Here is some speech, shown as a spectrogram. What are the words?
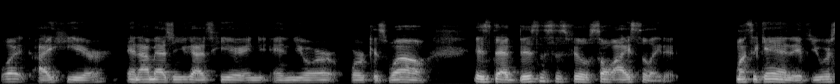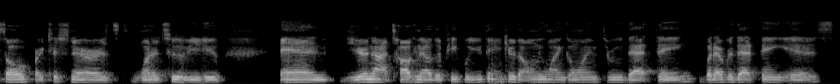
what I hear, and I imagine you guys hear in, in your work as well, is that businesses feel so isolated. Once again, if you are sole practitioners, one or two of you, and you're not talking to other people, you think you're the only one going through that thing, whatever that thing is.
